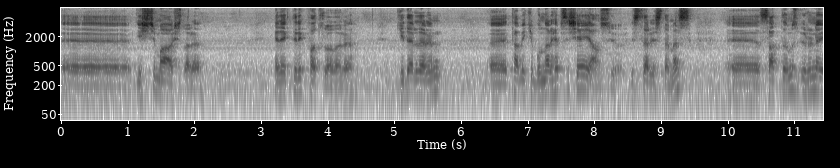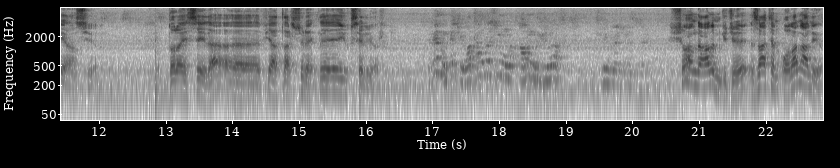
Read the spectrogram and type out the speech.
eee, işçi maaşları, elektrik faturaları, giderlerin eee, tabii ki bunlar hepsi şeye yansıyor. İster istemez eee, sattığımız ürüne yansıyor. Dolayısıyla eee, fiyatlar sürekli yükseliyor. Efendim peki vatandaşın alım gücü nasıl sizin gözünüzde? Şu anda alım gücü zaten olan alıyor.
